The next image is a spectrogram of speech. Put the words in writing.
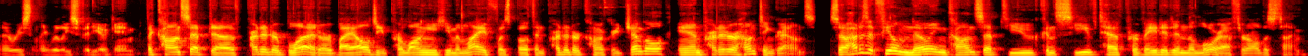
a recently released video game. The concept of predator blood or biology prolonging human life was both in Predator Concrete Jungle and Predator Hunting Grounds. So, how does it feel knowing concept you conceived have pervaded in the lore after all this time?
